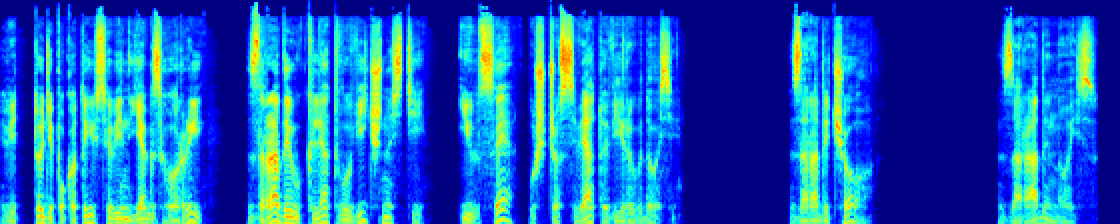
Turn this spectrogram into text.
Відтоді покотився він, як згори, зрадив клятву вічності і все, у що свято вірив досі. Заради чого? Заради Нойс.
